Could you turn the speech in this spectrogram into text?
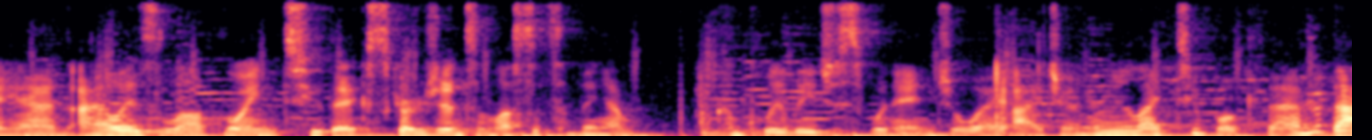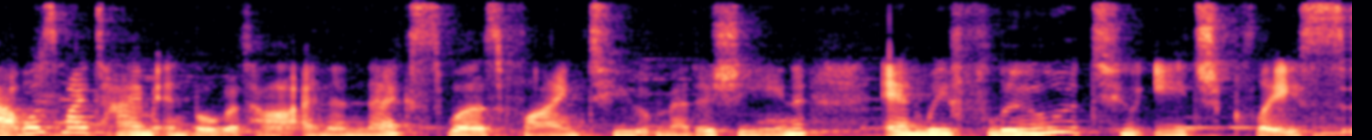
And I always love going to the excursions unless it's something I'm completely just wouldn't enjoy. I generally like to book them. That was my time in Bogota and then next was flying to Medellin and we flew to each place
